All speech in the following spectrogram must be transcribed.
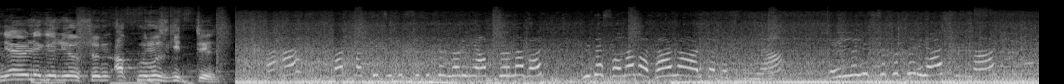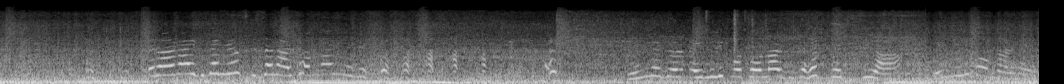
Ne öyle geliyorsun aklımız gitti. Aa, bak bak küçücük skuterların yaptığına bak. Bir de sana bak hala arkadasın ya. 50'lik skuter ya şunlar. Beraber gidemiyoruz ki sen arkamdan geliyorsun. Yemin ediyorum 50'lik motorlar bize hep tepsi ya. 50'lik onlar hep.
